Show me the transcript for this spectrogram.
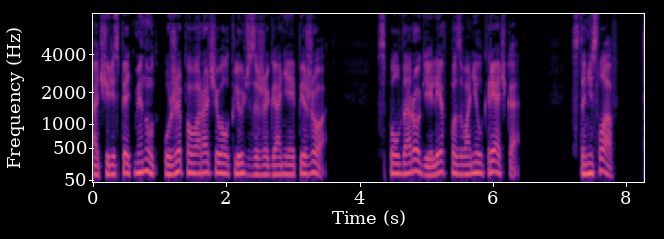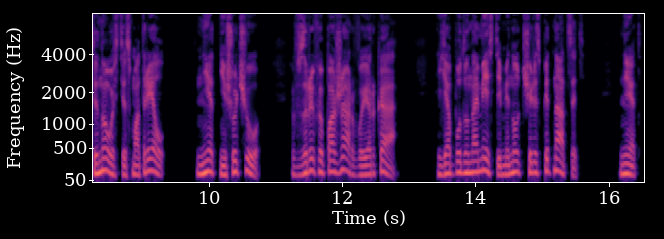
а через пять минут уже поворачивал ключ зажигания «Пежо». С полдороги Лев позвонил Крячка. «Станислав, ты новости смотрел?» «Нет, не шучу. Взрыв и пожар в ИРК. Я буду на месте минут через пятнадцать. Нет,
